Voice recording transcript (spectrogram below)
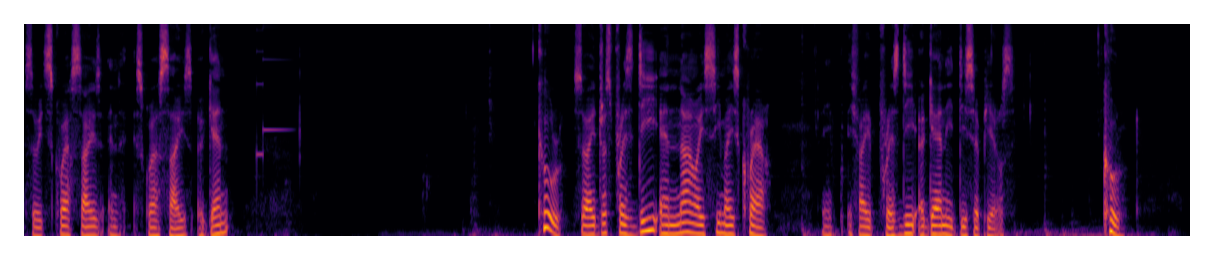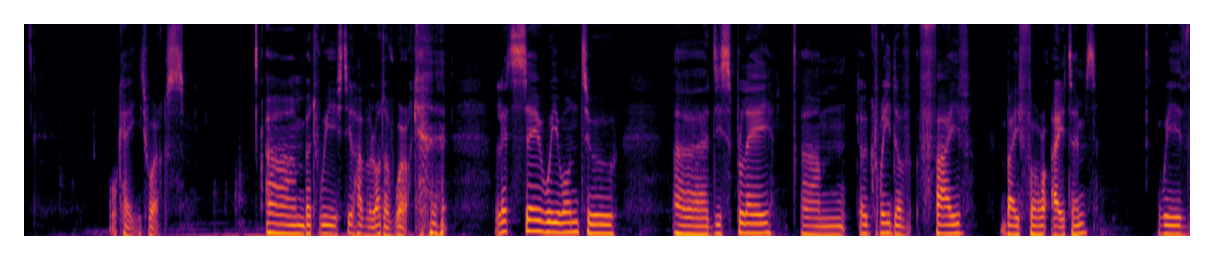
so it's square size and square size again. Cool, so I just press D and now I see my square. If I press D again, it disappears. Cool. Okay, it works. Um, but we still have a lot of work. Let's say we want to uh, display um, a grid of 5 by 4 items with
